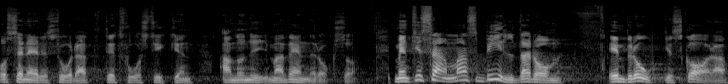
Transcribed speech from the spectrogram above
Och sen är det så att det är två stycken anonyma vänner också. Men tillsammans bildar de en brokig skara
